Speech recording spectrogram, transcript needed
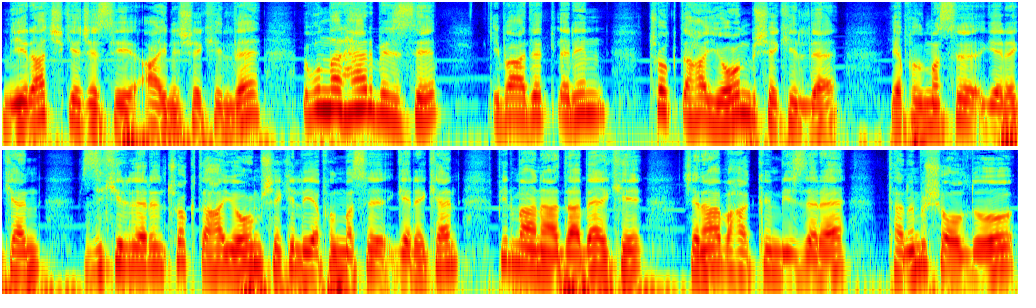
Miraç gecesi aynı şekilde. Ve bunlar her birisi ibadetlerin çok daha yoğun bir şekilde yapılması gereken, zikirlerin çok daha yoğun şekilde yapılması gereken bir manada belki Cenab-ı Hakk'ın bizlere tanımış olduğu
